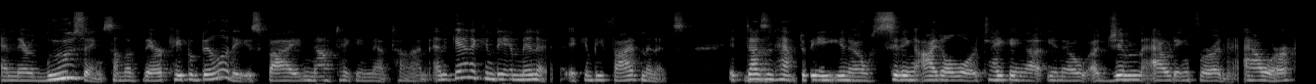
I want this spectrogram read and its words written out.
and they're losing some of their capabilities by not taking that time. And again, it can be a minute, it can be five minutes. It doesn't have to be, you know, sitting idle or taking a, you know, a gym outing for an hour.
